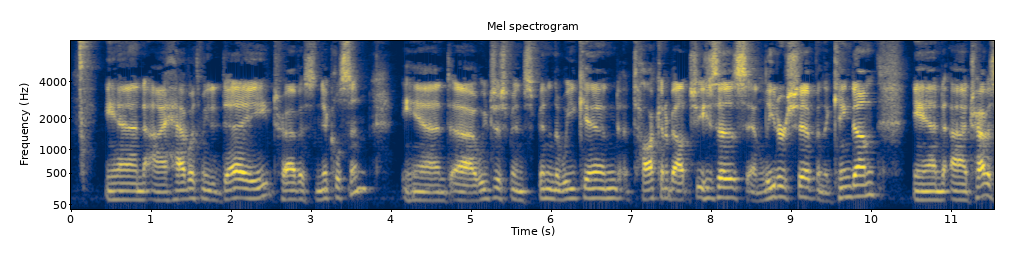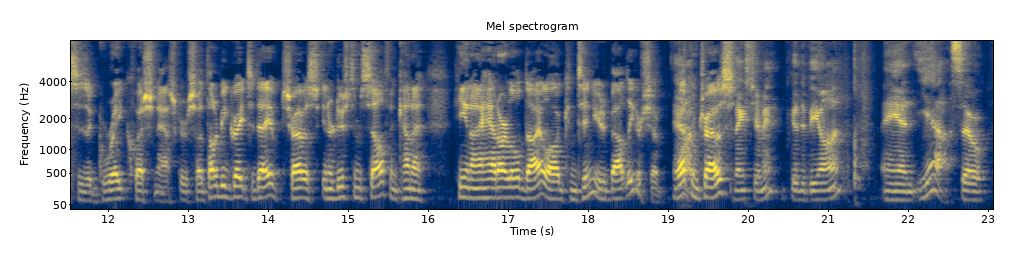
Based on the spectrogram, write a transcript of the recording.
And I have with me today Travis Nicholson. And uh, we've just been spending the weekend talking about Jesus and leadership and the kingdom. And uh, Travis is a great question asker. So I thought it'd be great today if Travis introduced himself and kind of he and I had our little dialogue continued about leadership. Yeah. Welcome, Travis. Thanks, Jimmy. Good to be on. And yeah, so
